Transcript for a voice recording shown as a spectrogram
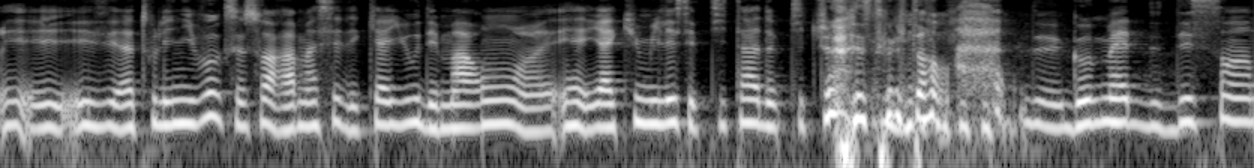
et, à tous les niveaux, que ce soit ramasser des cailloux, des marrons euh, et, accumuler ces petits tas de petites choses tout le temps, de gommettes, de dessins.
